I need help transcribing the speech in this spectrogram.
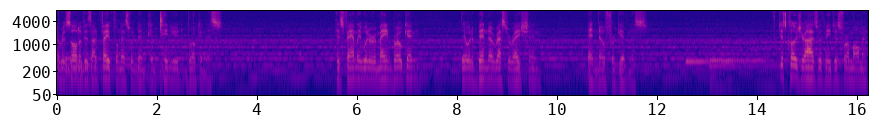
a result of his unfaithfulness would have been continued brokenness. His family would have remained broken. There would have been no restoration and no forgiveness. Just close your eyes with me just for a moment.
